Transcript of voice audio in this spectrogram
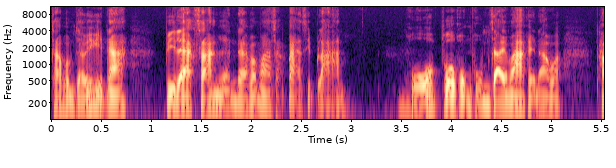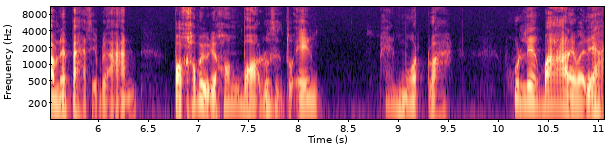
ถ้าผมจะไม่ผิดนะ ปีแรกสร้างเงินได้ประมาณสักแปดสิบล้านโหตัวผมภูมิใจมากเลยนะว่าทำได้แปดสิบล้านพอเข้าไปอยู่ในห้องบอร์ดรู้สึกตัวเองแม่งมดว่ะพูดเรื่องบ้าเลยวะเนี่ย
